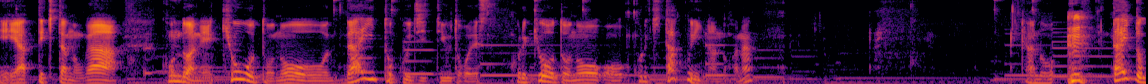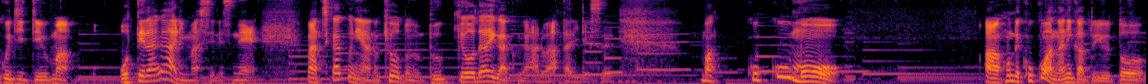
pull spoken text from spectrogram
やってきたのが今度はね京都の大徳寺っていうとこですこれ京都のこれ北区になるのかな？あの 大徳寺っていうまあお寺がありましてですね、まあ、近くにあの京都の仏教大学があるあたりです。まあ、ここもあほんでここは何かというと、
